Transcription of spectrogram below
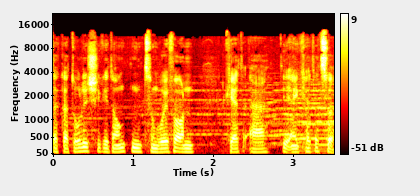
der katholische Gedanken zum Wallfahren, gehört auch die Einkehr dazu.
